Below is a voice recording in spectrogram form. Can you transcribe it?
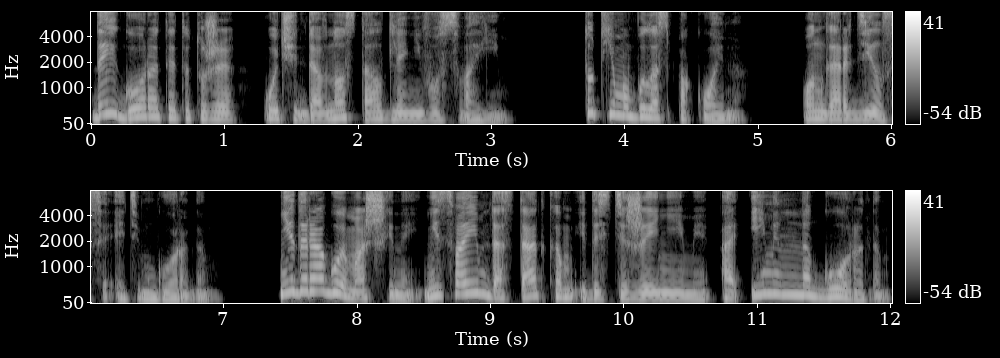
да и город этот уже очень давно стал для него своим. Тут ему было спокойно. Он гордился этим городом. Не дорогой машиной, не своим достатком и достижениями, а именно городом.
